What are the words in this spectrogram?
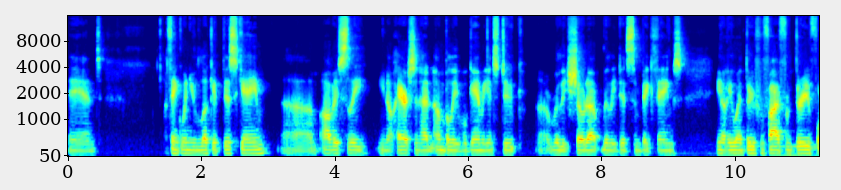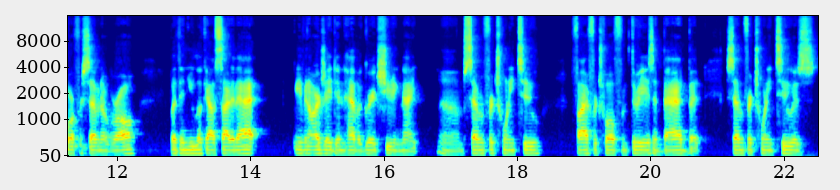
And I think when you look at this game, um, obviously, you know, Harrison had an unbelievable game against Duke, uh, really showed up, really did some big things. You know, he went three for five from three, four for seven overall. But then you look outside of that, even RJ didn't have a great shooting night. Um, seven for 22, five for 12 from three isn't bad, but seven for 22 is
